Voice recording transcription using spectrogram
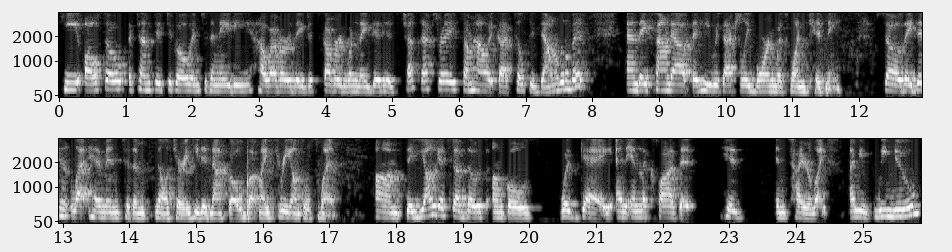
He also attempted to go into the Navy. However, they discovered when they did his chest x ray, somehow it got tilted down a little bit. And they found out that he was actually born with one kidney. So they didn't let him into the military. He did not go, but my three uncles went. Um, the youngest of those uncles was gay and in the closet his entire life. I mean, we knew,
